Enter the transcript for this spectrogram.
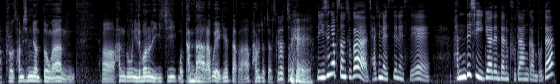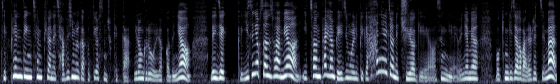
네. 앞으로 30년 동안 어, 한국은 일본을 이기지 못한다라고 얘기했다가 바로 졌지 않습니까? 그렇죠. 네. 이승엽 선수가 자신의 SNS에 반드시 이겨야 된다는 부담감보다 디펜딩 챔피언의 자부심을 갖고 뛰었으면 좋겠다. 이런 글을 올렸거든요. 근데 이제 그 이승엽 선수 하면 2008년 베이징 올림픽의 한일전의 주역이에요. 승리에. 왜냐하면 뭐 김 기자가 말을 했지만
